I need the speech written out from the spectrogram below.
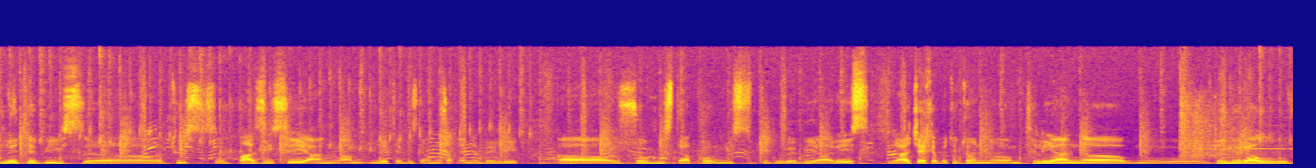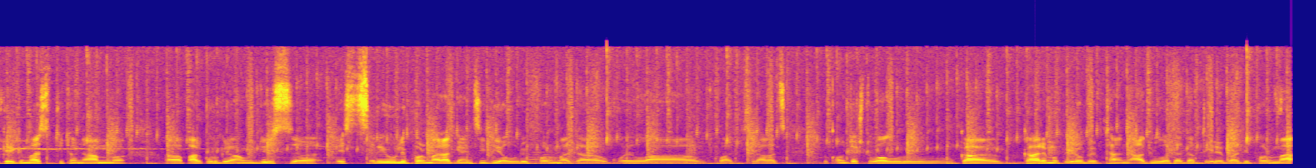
ილეთების თვის ბაზისი, ანუ ამ ილეთების გამოსაყენებელი ზომის და ფორმის ფიგურები არის. რაც შეეხება თვითონ მთლიან გენერალურ გეგმას, თვითონ ამ პარკურ გრაუნდის ეს წრიული ფორმა, რადგანაც იდეალური ფორმა და ყველა თქვა რაღაც კონტექსტუალურ გარემო პირობებთან ადვილად ადაპტირებადი ფორმა,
